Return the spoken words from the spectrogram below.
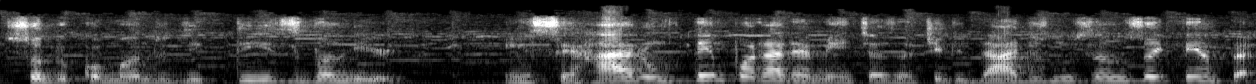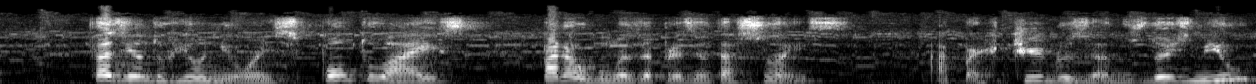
sob o comando de Thijs van Lier. Encerraram temporariamente as atividades nos anos 80, fazendo reuniões pontuais para algumas apresentações. A partir dos anos 2000,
